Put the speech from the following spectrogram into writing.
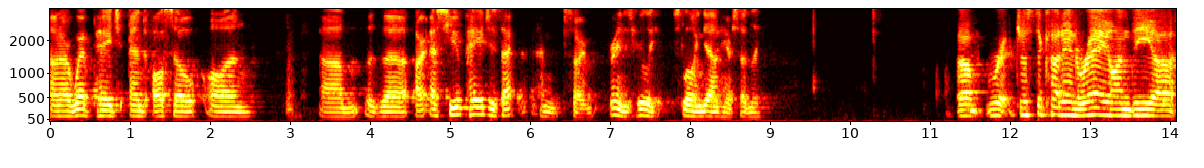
on our webpage and also on um, the, our SU page. Is that, I'm sorry, brain is really slowing down here suddenly. Um, just to cut in, Ray, on the uh,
